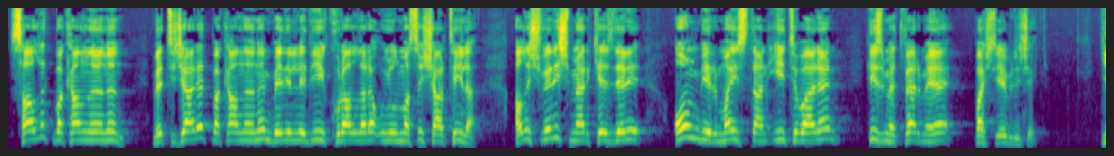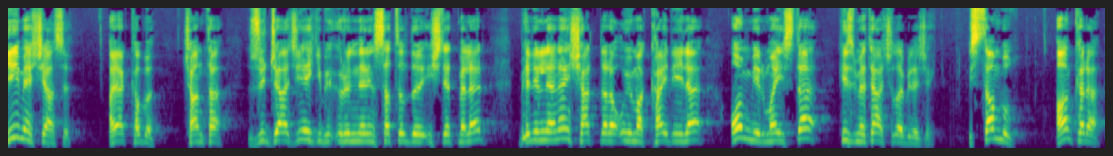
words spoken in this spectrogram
Sağlık Bakanlığı'nın ve Ticaret Bakanlığı'nın belirlediği kurallara uyulması şartıyla alışveriş merkezleri 11 Mayıs'tan itibaren hizmet vermeye başlayabilecek. Giyim eşyası, ayakkabı, çanta, züccaciye gibi ürünlerin satıldığı işletmeler belirlenen şartlara uymak kaydıyla 11 Mayıs'ta hizmete açılabilecek. İstanbul, Ankara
